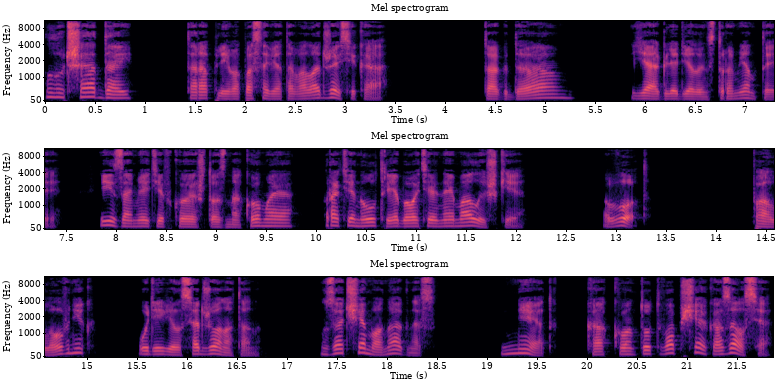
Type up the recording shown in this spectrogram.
«Лучше отдай», – торопливо посоветовала Джессика. «Тогда...» Я оглядел инструменты и, заметив кое-что знакомое, протянул требовательной малышке. «Вот». «Половник?» – удивился Джонатан. «Зачем он, Агнес?» «Нет, как он тут вообще оказался?»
